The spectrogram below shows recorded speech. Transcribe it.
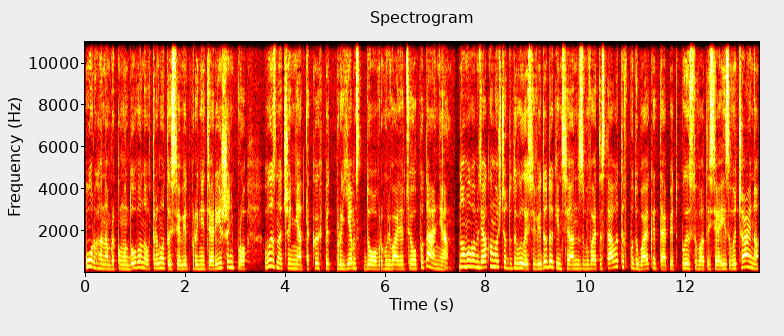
органам рекомендовано втриматися від прийняття рішень про визначення таких підприємств до врегулювання цього питання. Ну а ми вам дякуємо, що додивилися відео до кінця. Не забувайте ставити вподобайки та підписуватися. І звичайно,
